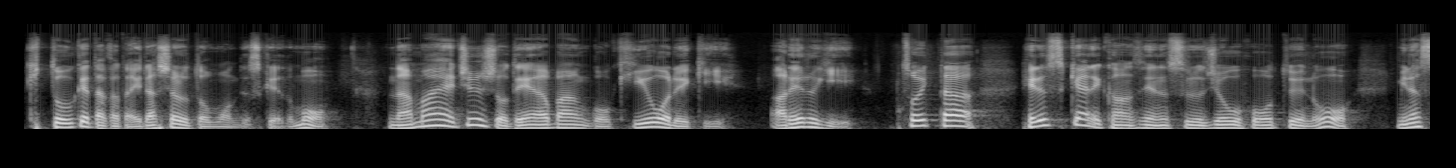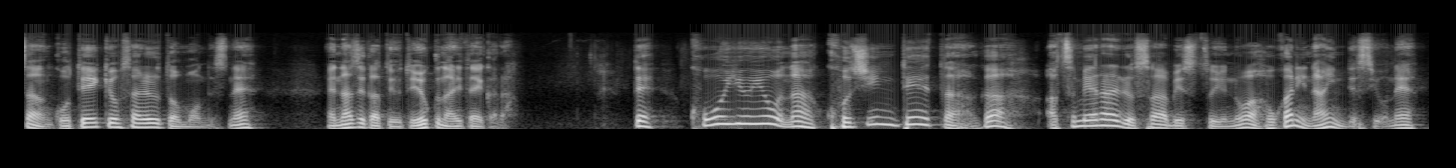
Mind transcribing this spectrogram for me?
きっと受けた方いらっしゃると思うんですけれども、名前、住所、電話番号、起用歴、アレルギー、そういったヘルスケアに関連する情報というのを皆さんご提供されると思うんですね。なぜかというと良くなりたいから。で、こういうような個人データが集められるサービスというのは他にないんですよね。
